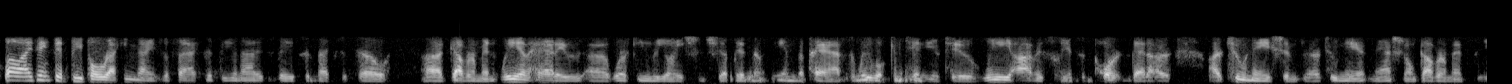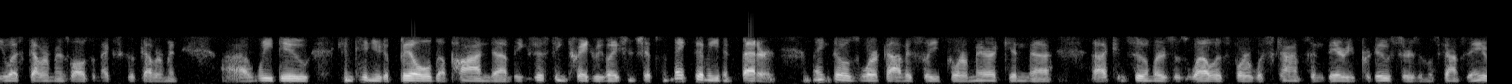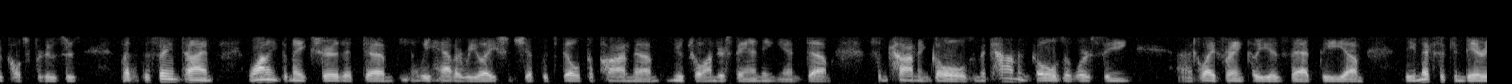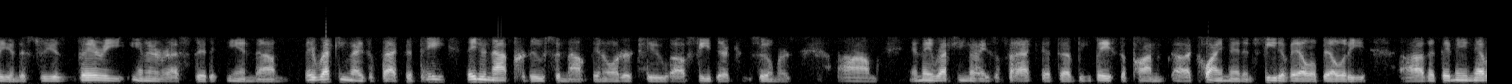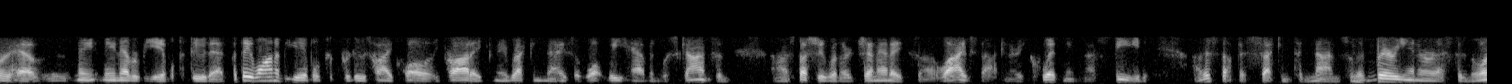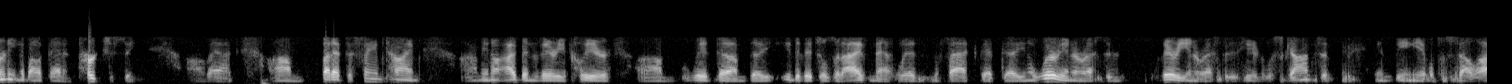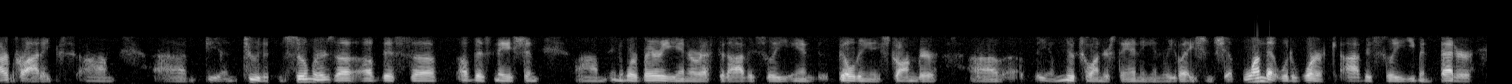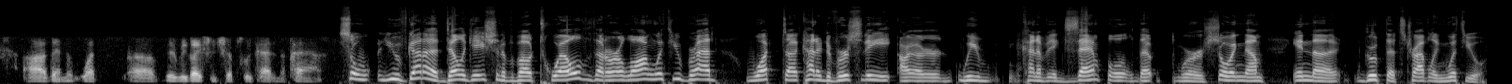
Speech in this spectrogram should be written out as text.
Well, I think that people recognize the fact that the United States and Mexico uh, government, we have had a uh, working relationship in the, in the past, and we will continue to. We obviously, it's important that our our two nations, our two na- national governments, the U.S. government as well as the Mexico government, uh, we do continue to build upon uh, the existing trade relationships and make them even better. Make those work, obviously, for American uh, uh, consumers as well as for Wisconsin dairy producers and Wisconsin agriculture producers. But at the same time, wanting to make sure that um, you know we have a relationship that's built upon um, mutual understanding and um, some common goals. And the common goals that we're seeing, uh, quite frankly, is that the um, the Mexican dairy industry is very interested in. Um, they recognize the fact that they they do not produce enough in order to uh, feed their consumers, um, and they recognize the fact that uh, based upon uh, climate and feed availability, uh, that they may never have may may never be able to do that. But they want to be able to produce high quality product, and they recognize that what we have in Wisconsin, uh, especially with our genetics, uh, livestock, and our equipment, and our feed uh, this stuff is second to none. So mm-hmm. they're very interested in learning about that and purchasing all that. Um, but at the same time, um, you know, I've been very clear um, with um, the individuals that I've met with the fact that uh, you know we're interested, very interested here in Wisconsin in being able to sell our products um, uh, to the consumers uh, of this uh, of this nation, um, and we're very interested, obviously, in building a stronger uh, you know, mutual understanding and relationship. One that would work, obviously, even better uh, than what uh, the relationships we've had in the past. So you've got a delegation of about 12 that are along with you, Brad. What uh, kind of diversity are we kind of example that we're showing them in the group that's traveling with you?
